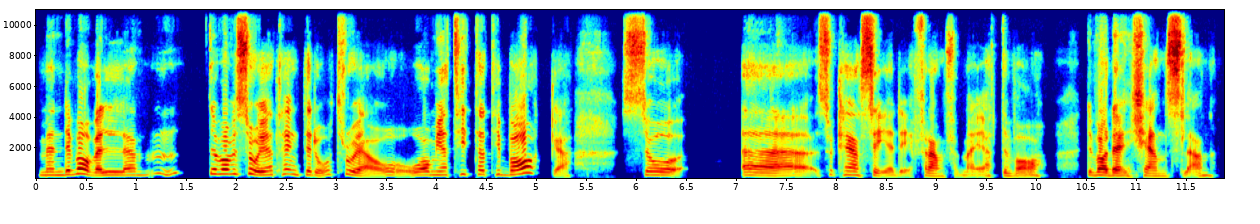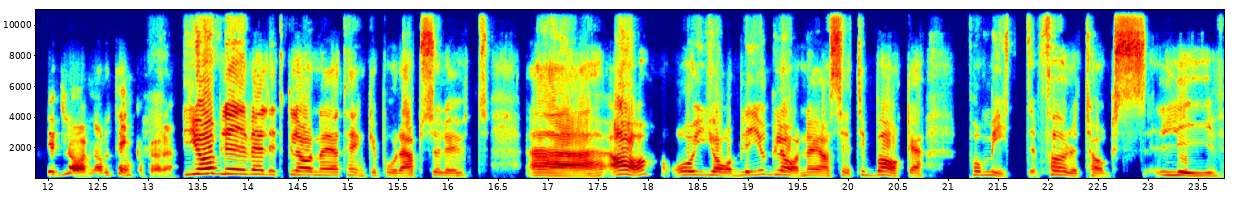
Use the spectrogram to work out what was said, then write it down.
men det var väl mm, det var väl så jag tänkte då tror jag och, och om jag tittar tillbaka så eh, så kan jag se det framför mig att det var, det var den känslan. Är glad när du tänker på det? Jag blir väldigt glad när jag tänker på det, absolut. Uh, ja, och jag blir ju glad när jag ser tillbaka på mitt företagsliv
